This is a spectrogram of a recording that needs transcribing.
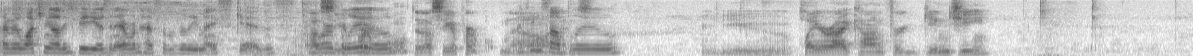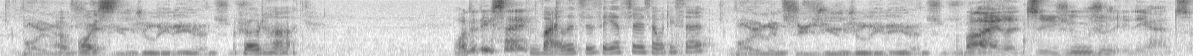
I've been watching all these videos, and everyone has some really nice skins. Did I More blue. a? Did I see a purple? No. I think it's all didn't blue. see- Review player icon for Genji. Oh, voice. Roadhog. What did he say? Violence is the answer. Is that what he said? Violence is usually the answer. Violence is usually the answer.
